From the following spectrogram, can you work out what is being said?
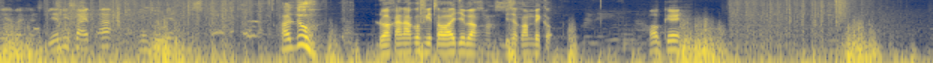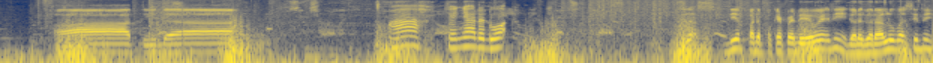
Iya. Dia di side A musuhnya. Aduh. Doakan aku vital aja, Bang. Bisa comeback kok. Oke. Ah, tidak. Ah, C-nya ada dua. Gila, dia pada pakai PDW nih, gara-gara lu pasti nih.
